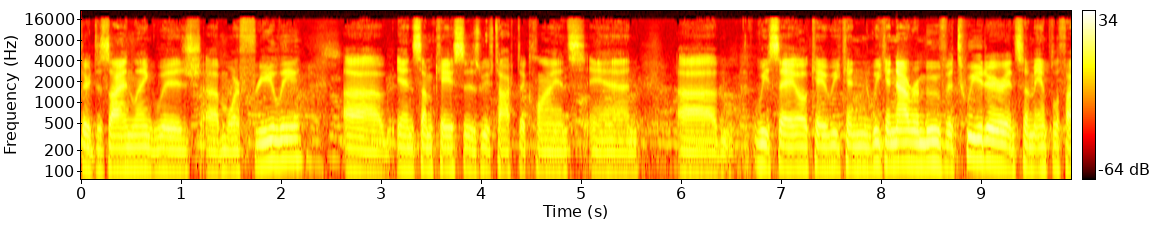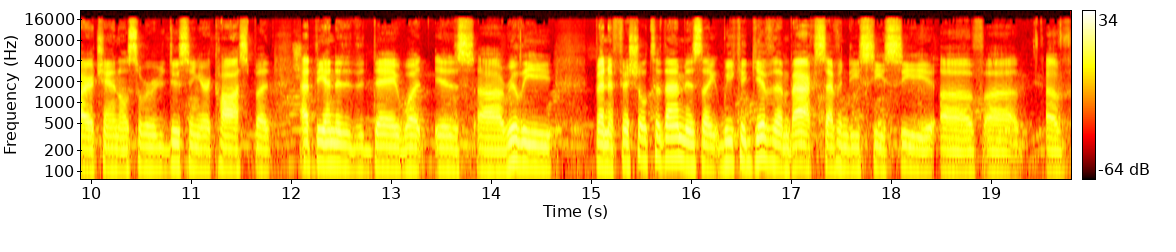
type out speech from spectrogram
their design language uh, more freely. Uh, in some cases, we've talked to clients and um, we say, okay, we can we can now remove a tweeter and some amplifier channels, so we're reducing your cost. But at the end of the day, what is uh, really beneficial to them is like we could give them back 70 cc of uh, of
